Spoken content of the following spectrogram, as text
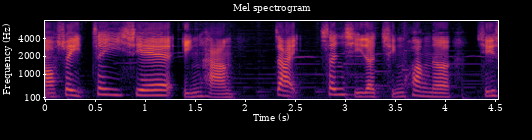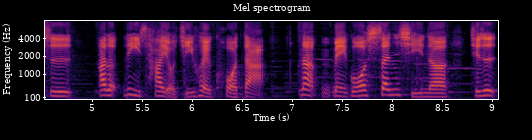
好，所以这一些银行在升息的情况呢，其实它的利差有机会扩大。那美国升息呢？其实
